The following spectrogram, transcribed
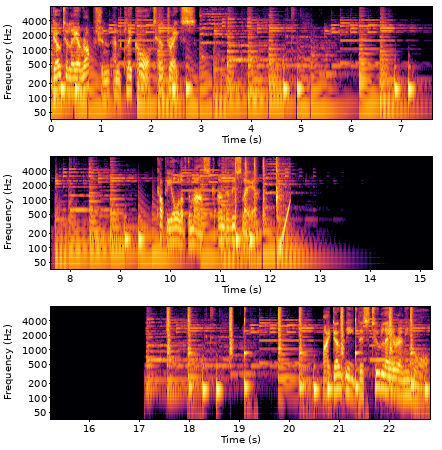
go to layer option and click auto trace. Copy all of the mask under this layer. I don't need this two layer anymore.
